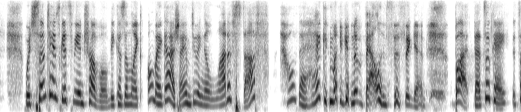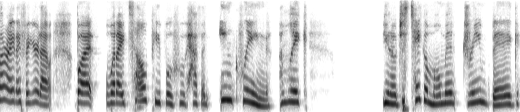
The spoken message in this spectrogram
which sometimes gets me in trouble because I'm like, oh my gosh, I am doing a lot of stuff how the heck am I going to balance this again? But that's okay. It's all right. I figured it out. But what I tell people who have an inkling, I'm like, you know, just take a moment, dream big,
